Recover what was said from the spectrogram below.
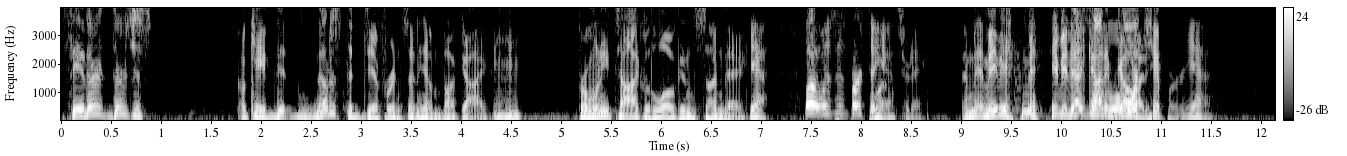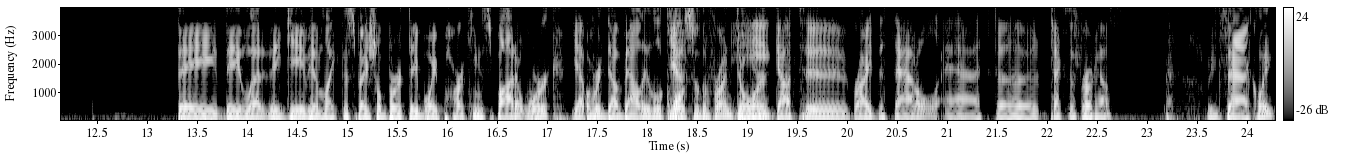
See, they're they're just okay, th- notice the difference in him, Buckeye, mm-hmm. from when he talked with Logan Sunday. Yeah. Well, it was his birthday well, yesterday. And maybe maybe that He's got him going. More chipper, yeah. They they let they gave him like the special birthday boy parking spot at work yep. over Dove Valley, a little closer yep. to the front door. He got to ride the saddle at uh, Texas Roadhouse. Exactly.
